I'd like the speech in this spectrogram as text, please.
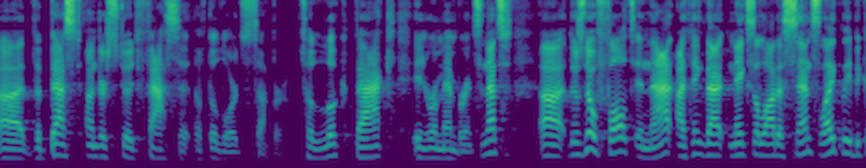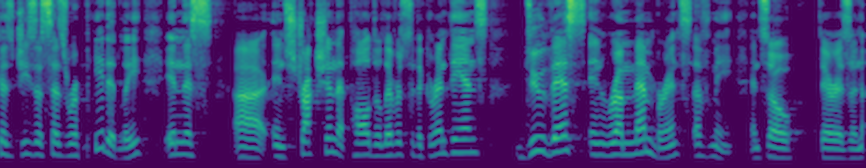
uh, the best understood facet of the Lord's Supper to look back in remembrance. And that's, uh, there's no fault in that. I think that makes a lot of sense, likely because Jesus says repeatedly in this uh, instruction that Paul delivers to the Corinthians do this in remembrance of me. And so there is an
